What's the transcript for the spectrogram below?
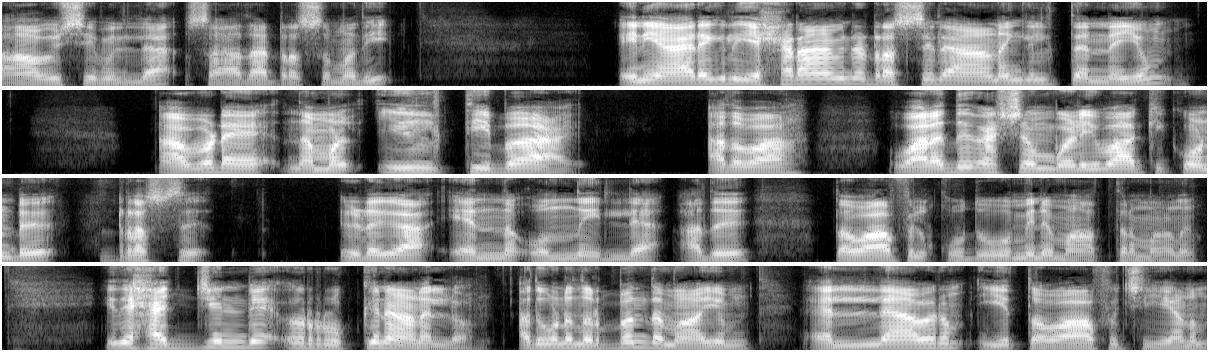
ആവശ്യമില്ല സാധാ ഡ്രസ്സ് മതി. ഇനി ആരെങ്കിലും ഇഹ്റാമിന്റെ ഡ്രസ്സിലാണെങ്കിൽ തന്നെയും അവിടെ നമ്മൾ ഇൽത്തിബ അഥവാ വലത് കഷം വെളിവാക്കിക്കൊണ്ട് ഡ്രസ്സ് ഇടുക എന്ന ഒന്നില്ല. അത് തവാഫുൽ കുതൂമിന് മാത്രമാണ്. ഇത് ഹജ്ജിന്റെ ഒരു റുക്കിനാണല്ലോ. അതുകൊണ്ട് നിർബന്ധമായും എല്ലാവരും ഈ തവാഫ് ചെയ്യണം.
